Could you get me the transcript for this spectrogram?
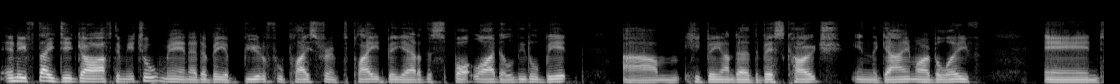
And if they did go after Mitchell, man, it'd be a beautiful place for him to play. He'd be out of the spotlight a little bit. Um, he'd be under the best coach in the game, I believe, and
